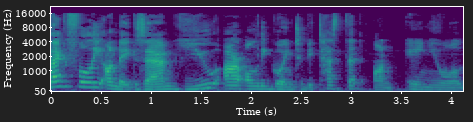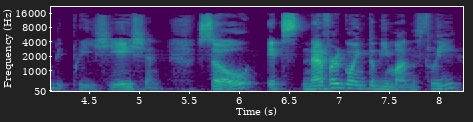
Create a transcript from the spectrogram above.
Thankfully, on the exam, you are only going to be tested on annual depreciation. So it's never going to be monthly,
